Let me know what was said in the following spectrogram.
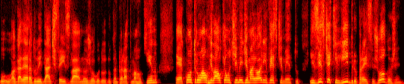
o, a galera do Idade fez lá no jogo do, do Campeonato Marroquino, é, contra um Al Hilal, que é um time de maior investimento. Existe equilíbrio para esse jogo, Eugênio?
